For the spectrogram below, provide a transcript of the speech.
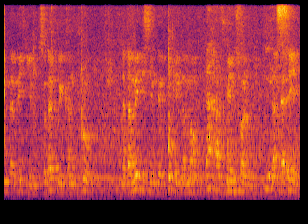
in the video so that we can prove that the medicine they put in the mouth has been swallowed Yes. at the end.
